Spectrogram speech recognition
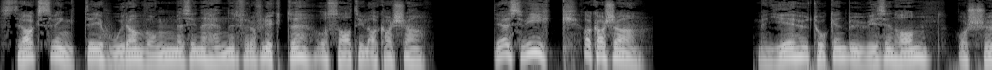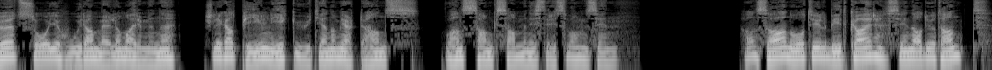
Straks svingte Jehoram vognen med sine hender for å flykte og sa til Akasha, «Det er svik, Akasha!» Men Jehu tok en bue i sin hånd og skjøt så Jehoram mellom armene, slik at pilen gikk ut gjennom hjertet hans, og han sank sammen i stridsvognen sin. Han sa nå til Bidkar, sin adjutant,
